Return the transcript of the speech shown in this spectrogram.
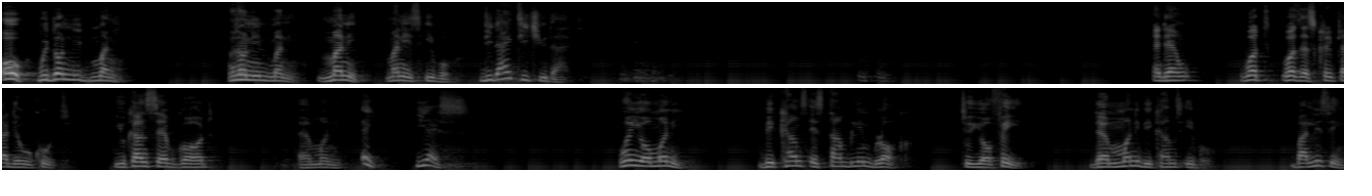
oh, we don't need money. We don't need money. Money, money is evil. Did I teach you that? And then what was the scripture they will quote? You can't serve God and money. Hey, yes. When your money becomes a stumbling block to your faith, then money becomes evil. But listen,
